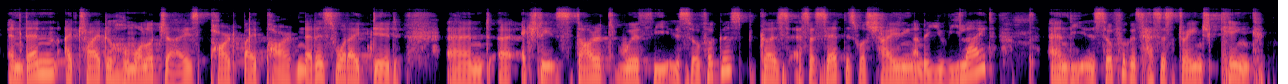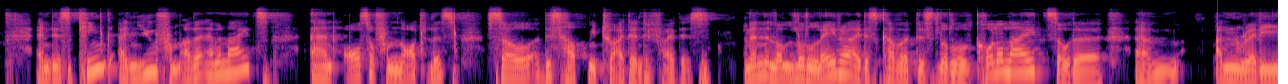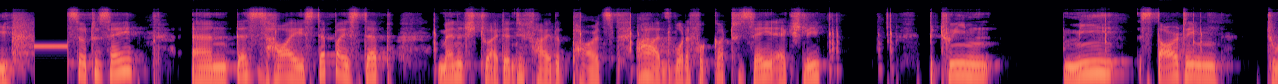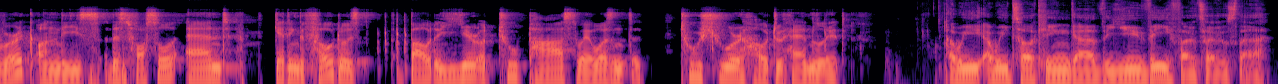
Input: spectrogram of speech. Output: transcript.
and then I tried to homologize part by part. And that is what I did. And uh, actually, it started with the esophagus because, as I said, this was shining under UV light. And the esophagus has a strange kink. And this kink I knew from other ammonites and also from Nautilus. So this helped me to identify this. And then a little later, I discovered this little cololite, so the um, unready, so to say. And this is how I step by step managed to identify the parts. Ah, and what I forgot to say actually, between me starting to work on these this fossil and getting the photos, about a year or two passed where I wasn't too sure how to handle it. Are we are we talking uh, the UV photos there?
